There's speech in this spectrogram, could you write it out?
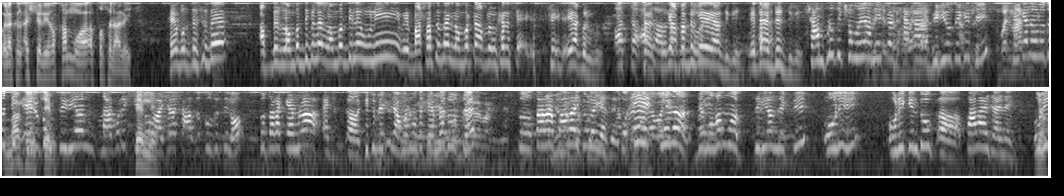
ولكن أشتري رقم وأتصل عليك হ্যাঁ বলতেছে যে আপনি নম্বর দিবেন নম্বর দিলে উনি বাসাতে যায় নম্বরটা আপনার ওখানে ইয়া করব। আচ্ছা হ্যাঁ আচ্ছা আচ্ছা, আপনাদেরকে ইয়া দিবে এটা অ্যাড্রেস দিবে। সাম্প্রতিক সময়ে আমি একটা ঢাকার ভিডিও দেখেছি সেখানে হলো যে ঠিক এরকম সিরিয়ান নাগরিক কিছু নেই। সাহায্য তুলতেছিল তো তারা ক্যামেরা কিছু ব্যক্তি আমার মতো ক্যামেরা ধরছে তো তারা পালাই চলে গেছে। তো এই ওনার যে মোহাম্মদ সিরিয়ান ব্যক্তি উনি উনি কিন্তু আহ, পালায় যায় নাই। উনি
